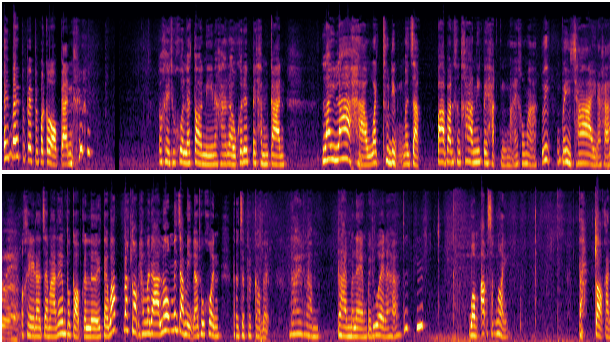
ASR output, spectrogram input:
เอ้ยไปไปไปไปประกอบกัน โอเคทุกคนและตอนนี้นะคะ เราก็ได้ไปทำการ ไล่ล่าหาวัตถุดิบมาจากป้าบ้านข้างๆ นี่ไปหักกิ่งไม้เข้ามาเฮ้ยไม่ใช่นะคะ โอเค เราจะมาเริ่มประกอบกันเลย แต่ว่าประกอบธรรมดาโลกไม่จำอีกแล้วทุกคน เราจะประกอบแบบไร่รำปราณแมลงไปด้วยนะคะวอร์มอัพสักหน่อยไปต่อกัน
